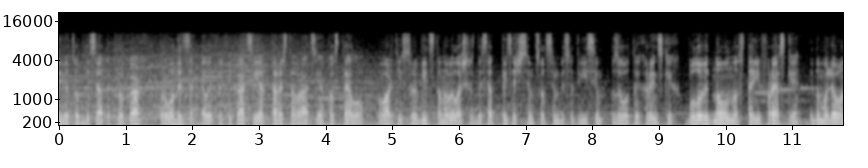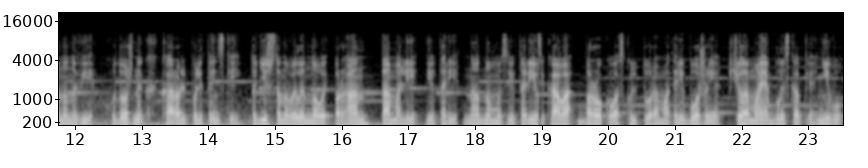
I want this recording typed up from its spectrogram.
908-910 роках проводиться електрифікація та реставрація костелу. Вартість робіт становила 60 тисяч 778 золотих ринських. Було відновлено старі фрески і домальовано нові художник Кароль Політинський. Тоді ж встановили новий орган та малі вівтарі. На одному з вівтарів цікава барокова скульптура Матері Божої, що ламає блискавки гніву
